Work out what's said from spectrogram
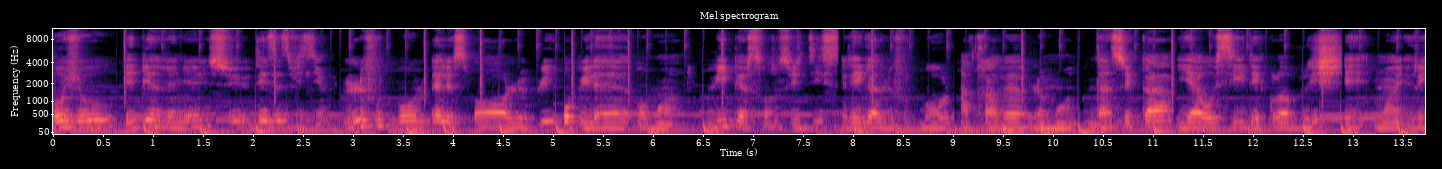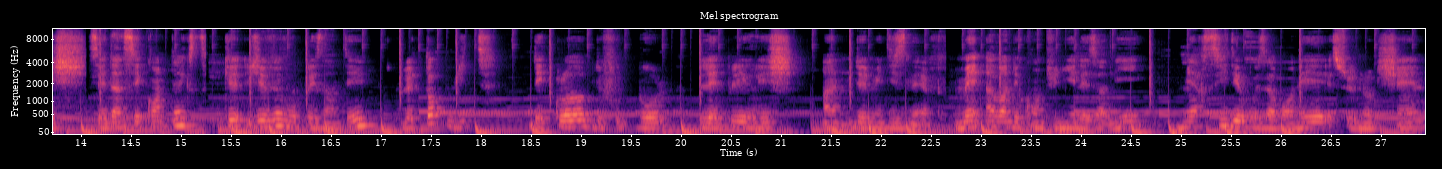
Bonjour et bienvenue sur DSS Vision. Le football est le sport le plus populaire au monde. 8 personnes sur 10 regardent le football à travers le monde. Dans ce cas, il y a aussi des clubs riches et moins riches. C'est dans ce contexte que je vais vous présenter le top 8 des clubs de football les plus riches en 2019. Mais avant de continuer les amis, Merci de vous abonner sur notre chaîne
